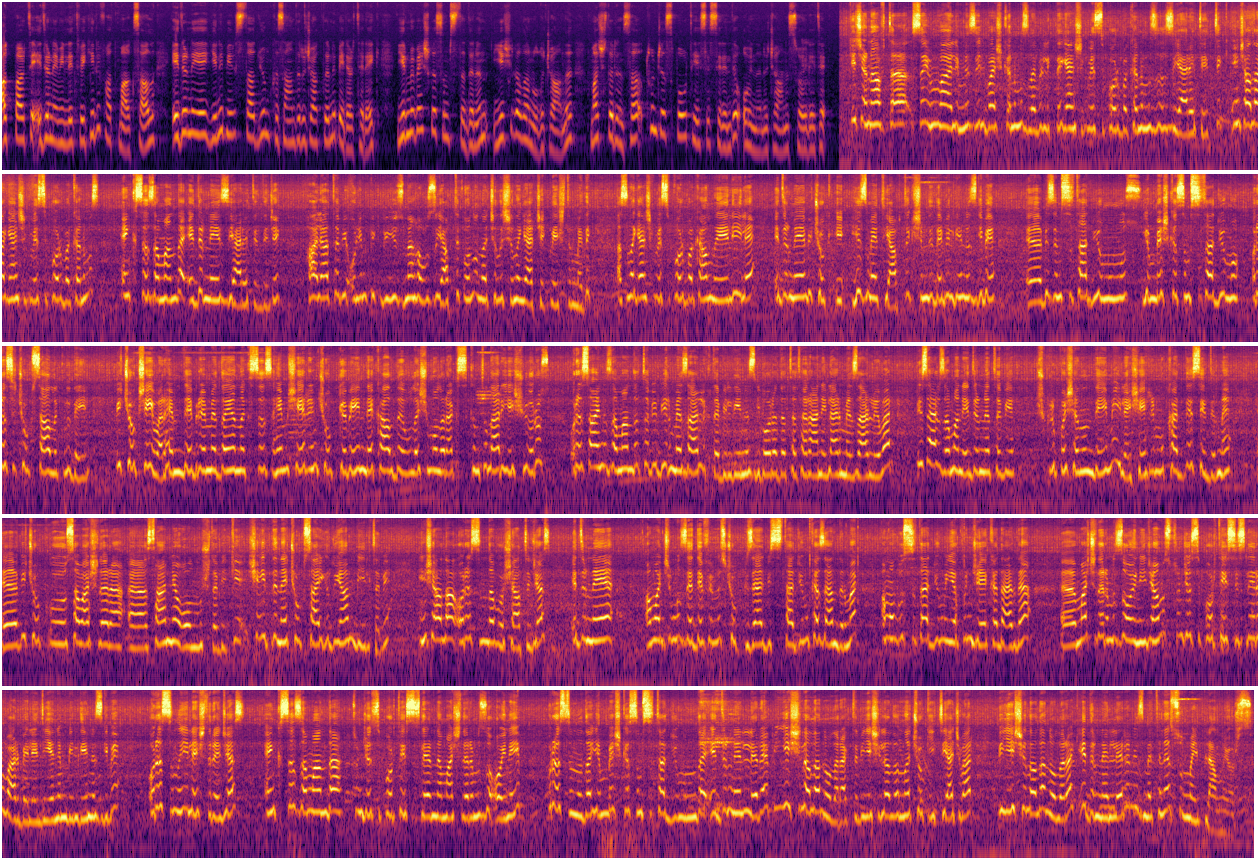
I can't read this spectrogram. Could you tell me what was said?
AK Parti Edirne Milletvekili Fatma Aksal, Edirne'ye yeni bir stadyum kazandıracaklarını belirterek 25 Kasım stadının yeşil alan olacağını, maçlarınsa Tunca Spor Tesislerinde oynanacağını söyledi. Geçen hafta Sayın Valimiz, İl Başkanımızla birlikte Gençlik ve Spor Bakanımızı ziyaret ettik. İnşallah Gençlik ve Spor Bakanımız en kısa zamanda Edirne'yi ziyaret edecek. Hala tabii olimpik bir yüzme havuzu yaptık. Onun açılışını gerçekleştirmedik. Aslında Gençlik ve Spor Bakanlığı eliyle Edirne'ye birçok hizmet yaptık. Şimdi de bildiğiniz gibi e, bizim stadyumumuz 25 Kasım stadyumu orası çok sağlıklı değil. Birçok şey var. Hem depreme dayanıksız hem şehrin çok göbeğinde kaldığı ulaşım olarak sıkıntılar yaşıyoruz. Orası aynı zamanda tabii bir mezarlık da bildiğiniz gibi orada Tatarhaneler mezarlığı var. Biz her zaman Edirne tabii Şükrü Paşa'nın deyimiyle şehri mukaddes Edirne e, birçok e, savaşlara e, sahne olmuş tabii ki. Şehidine çok saygı duyan bir il tabii. İnşallah orasını da boşaltacağız. Edirne'ye Amacımız, hedefimiz çok güzel bir stadyum kazandırmak. Ama bu stadyumu yapıncaya kadar da maçlarımızı oynayacağımız Tunca Spor Tesisleri var belediyenin bildiğiniz gibi. Orasını iyileştireceğiz. En kısa zamanda Tunca Spor Tesislerinde maçlarımızı oynayıp burasını da 25 Kasım Stadyumunda Edirnelilere bir yeşil alan olarak da bir yeşil alana çok ihtiyaç var. Bir yeşil alan olarak Edirnelilerin hizmetine sunmayı planlıyoruz.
